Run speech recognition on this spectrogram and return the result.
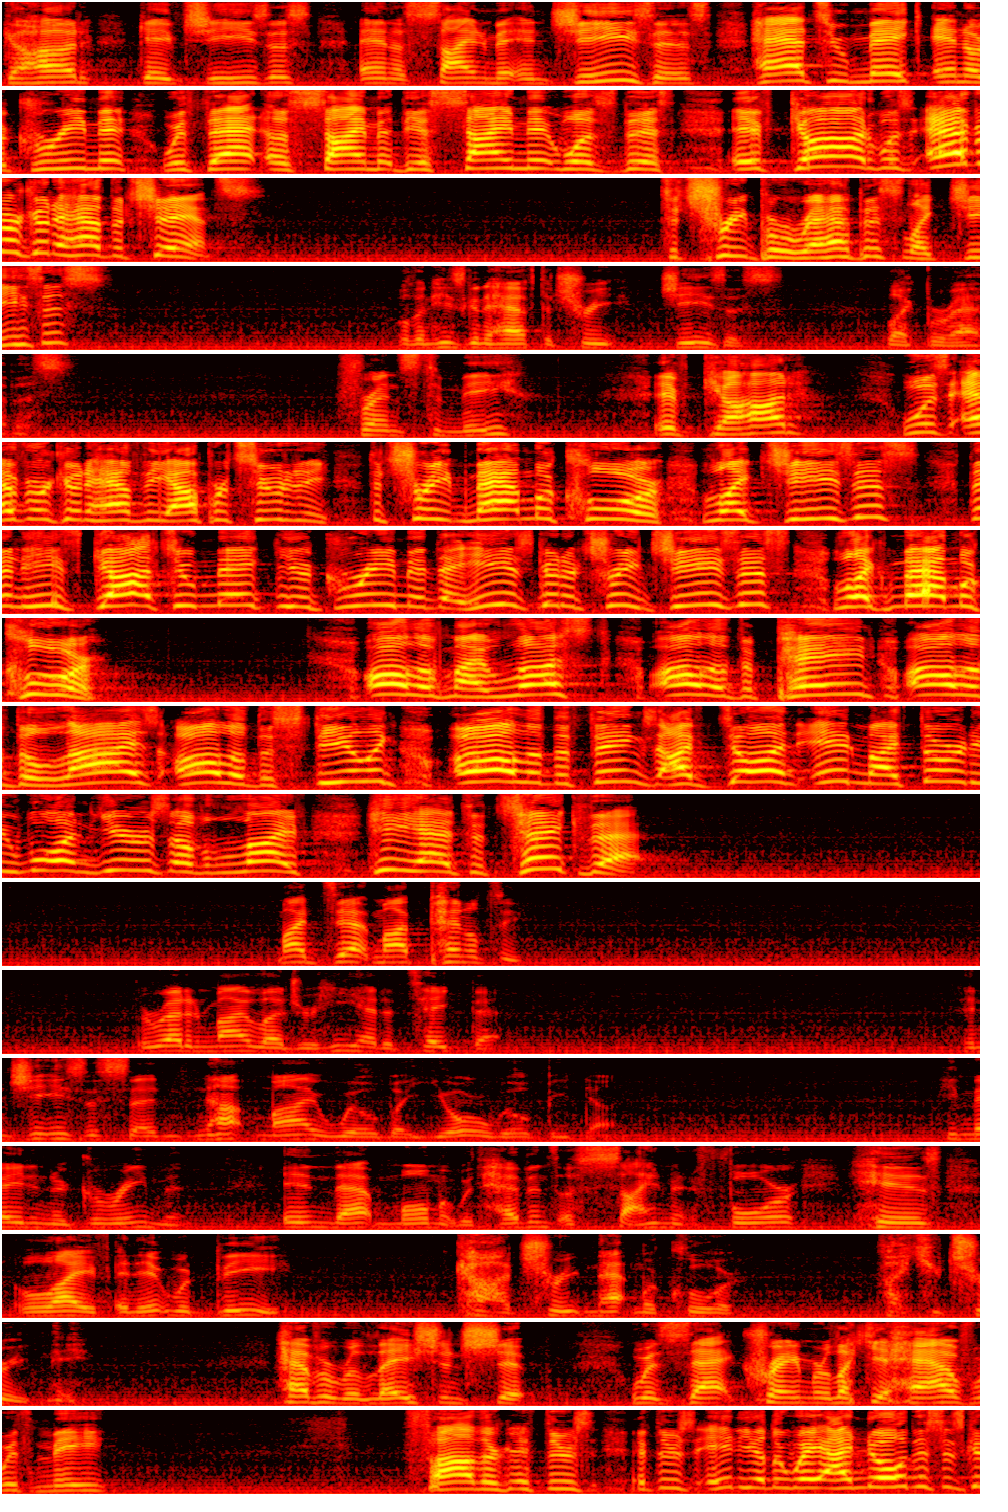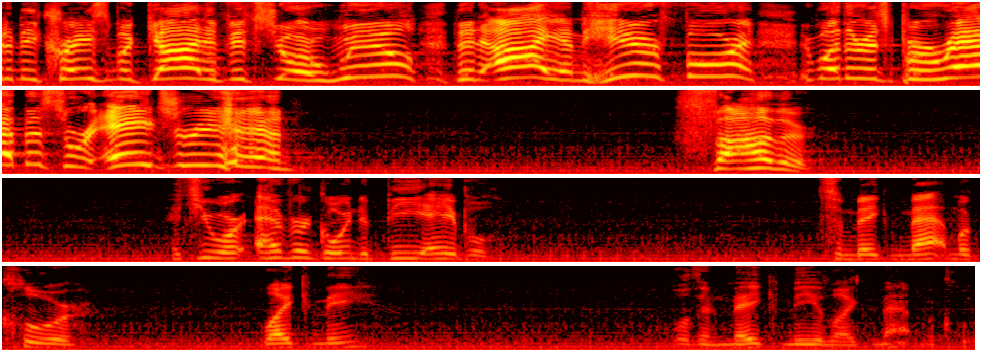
God gave Jesus an assignment, and Jesus had to make an agreement with that assignment. The assignment was this if God was ever going to have the chance to treat Barabbas like Jesus, well, then he's going to have to treat Jesus like Barabbas. Friends, to me, if God was ever going to have the opportunity to treat Matt McClure like Jesus, then he's got to make the agreement that he is going to treat Jesus like Matt McClure. All of my lust, all of the pain, all of the lies, all of the stealing, all of the things I've done in my 31 years of life, he had to take that. My debt, my penalty, the red in my ledger, he had to take that. And Jesus said, Not my will, but your will be done. He made an agreement in that moment with heaven's assignment for his life. And it would be God, treat Matt McClure like you treat me. Have a relationship with Zach Kramer like you have with me. Father, if there's if there's any other way, I know this is going to be crazy, but God, if it's your will, then I am here for it, whether it's Barabbas or Adrian. Father, if you are ever going to be able to make Matt McClure like me, well then make me like Matt McClure.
